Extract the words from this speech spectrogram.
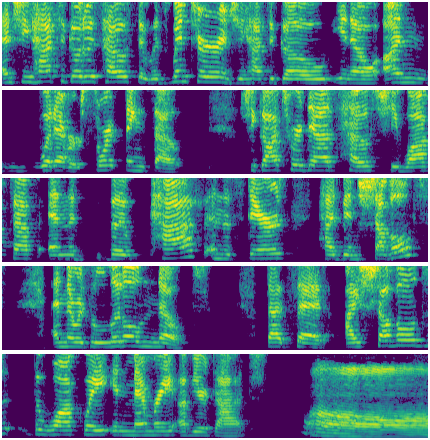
And she had to go to his house. It was winter, and she had to go, you know, on whatever, sort things out. She got to her dad's house. She walked up, and the, the path and the stairs had been shoveled, and there was a little note that said, I shoveled the walkway in memory of your dad. Oh.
